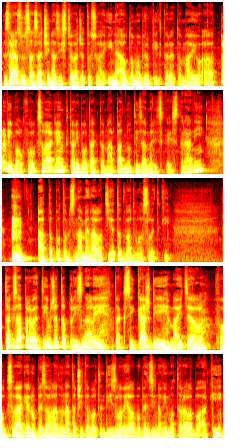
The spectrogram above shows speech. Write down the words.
Zrazu sa začína zisťovať, že to sú aj iné automobilky, ktoré to majú, ale prvý bol Volkswagen, ktorý bol takto napadnutý z americkej strany a to potom znamenalo tieto dva dôsledky. Tak za prvé, tým, že to priznali, tak si každý majiteľ Volkswagenu bez ohľadu na to, či to bol ten dízlový alebo benzínový motor alebo aký,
